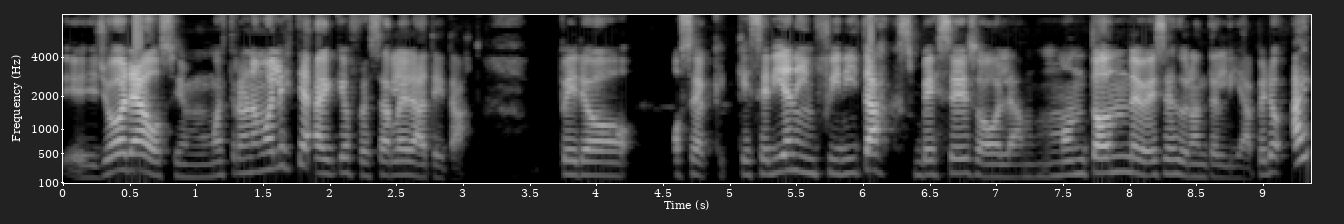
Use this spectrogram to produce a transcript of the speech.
eh, llora o se muestra una molestia, hay que ofrecerle la teta. Pero, o sea, que, serían infinitas veces o un montón de veces durante el día. Pero hay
